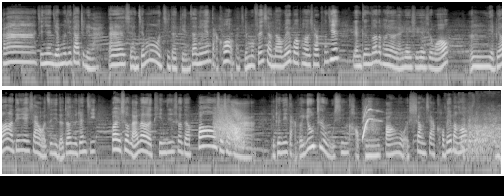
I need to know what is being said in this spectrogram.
好啦，今天节目就到这里啦！当然，喜欢节目记得点赞、留言、打 call，把节目分享到微博朋友圈空间，让更多的朋友来认识认识我哦。嗯，也别忘了订阅一下我自己的段子专辑《怪兽来了》，天津说的爆笑笑话啦！给专辑打个优质五星好评，帮我上下口碑榜哦。嗯，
